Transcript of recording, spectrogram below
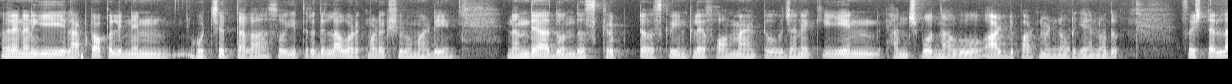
ಅಂದರೆ ನನಗೆ ಈ ಲ್ಯಾಪ್ಟಾಪಲ್ಲಿ ಇನ್ನೇನು ಹುಚ್ಚಿತ್ತಲ್ಲ ಸೊ ಈ ಥರದ್ದೆಲ್ಲ ವರ್ಕ್ ಮಾಡೋಕ್ಕೆ ಶುರು ಮಾಡಿ ನನ್ನದೇ ಆದೊಂದು ಸ್ಕ್ರಿಪ್ಟ್, ಸ್ಕ್ರೀನ್ ಪ್ಲೇ ಫಾರ್ಮ್ಯಾಟು, ಜನಕ್ಕೆ ಏನು ಹಂಚ್ಬೋದು ನಾವು ಆರ್ಟ್ ಡಿಪಾರ್ಟ್ಮೆಂಟ್ನವ್ರಿಗೆ ಅನ್ನೋದು. ಸೊ ಇಷ್ಟೆಲ್ಲ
